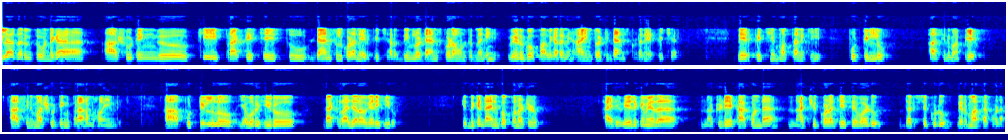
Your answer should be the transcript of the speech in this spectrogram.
ఇలా జరుగుతూ ఉండగా ఆ షూటింగ్కి ప్రాక్టీస్ చేయిస్తూ డాన్సులు కూడా నేర్పించారు. దీనిలో డాన్స్ కూడా ఉంటుందని వేణుగోపాల్ గారని ఆయనతోటి డాన్స్ కూడా నేర్పించారు. నేర్పించి మొత్తానికి పుట్టిల్లు ఆ సినిమా పేరు. ఆ సినిమా షూటింగ్ ప్రారంభమైంది. ఆ పుట్టిల్లులో ఎవరు హీరో? డాక్టర్ రాజారావు గారి హీరో. ఎందుకంటే ఆయన గొప్ప నటుడు. ఆయన వేదిక మీద నటుడే కాకుండా నాట్యం కూడా చేసేవాడు దర్శకుడు నిర్మాత కూడా.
